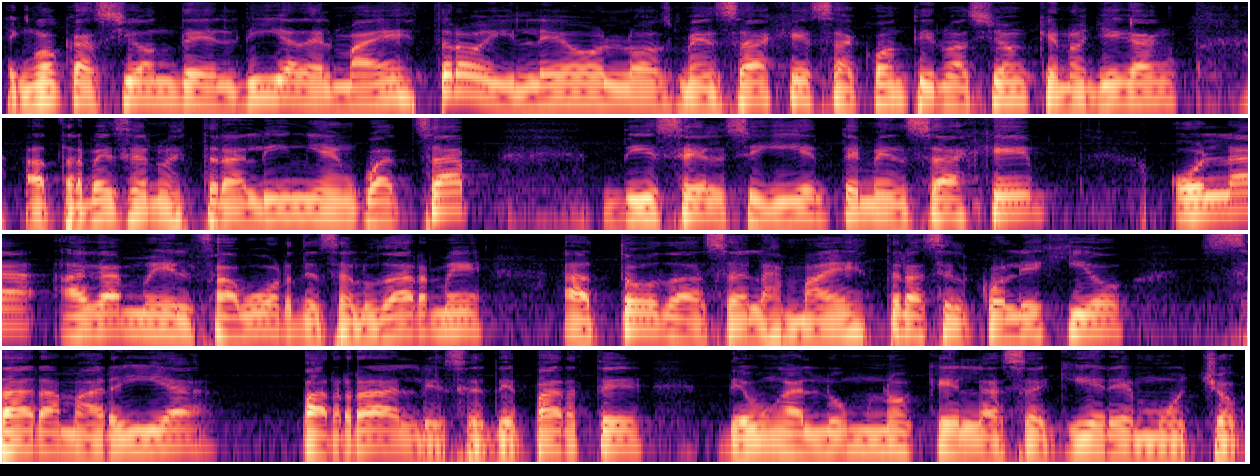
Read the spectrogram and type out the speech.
en ocasión del Día del Maestro y leo los mensajes a continuación que nos llegan a través de nuestra línea en WhatsApp. Dice el siguiente mensaje. Hola, hágame el favor de saludarme a todas las maestras del colegio Sara María Parrales de parte de un alumno que las quiere mucho.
